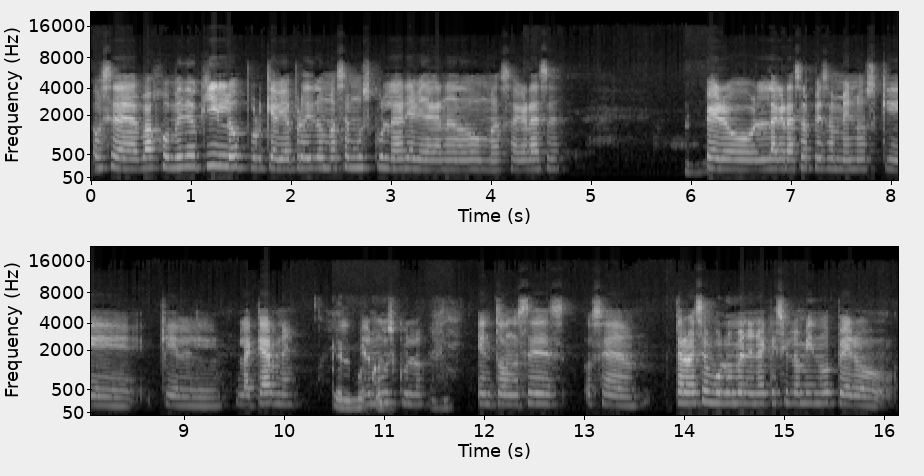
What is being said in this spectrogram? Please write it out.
o sea, bajó medio kilo porque había perdido masa muscular y había ganado masa grasa. Pero la grasa pesa menos que, que el- la carne, Que el que el músculo. Entonces, o sea, tal vez en volumen era casi lo mismo, pero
